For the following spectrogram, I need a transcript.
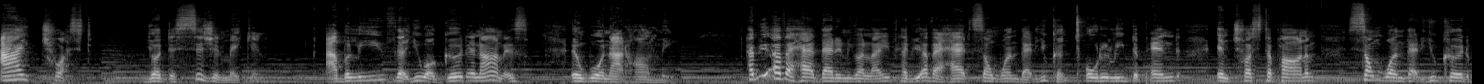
I trust your decision making. I believe that you are good and honest and will not harm me. Have you ever had that in your life? Have you ever had someone that you can totally depend and trust upon? Someone that you could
